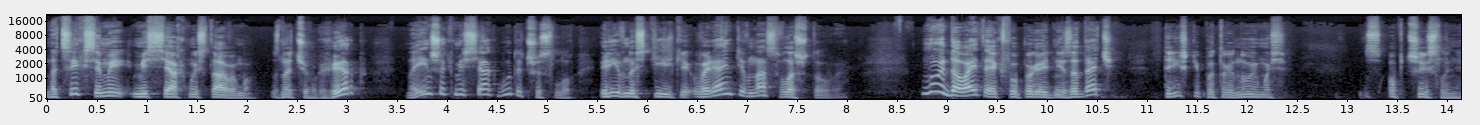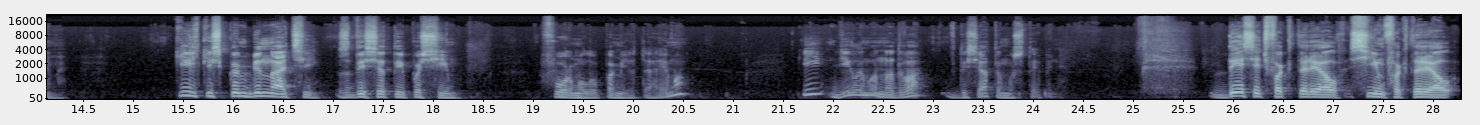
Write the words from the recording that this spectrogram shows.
На цих семи місцях ми ставимо значок герб, на інших місцях буде число. Рівно стільки варіантів нас влаштовує. Ну і давайте, як в попередній задачі, трішки потренуємось з обчисленнями. Кількість комбінацій з 10 по 7 формулу пам'ятаємо і ділимо на 2 в 10 степені. 10 факторіал, 7 факторіал,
